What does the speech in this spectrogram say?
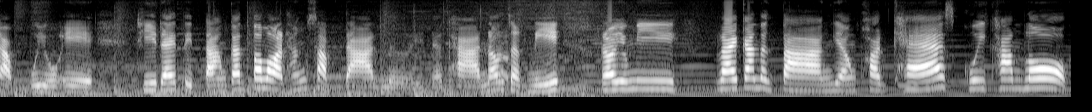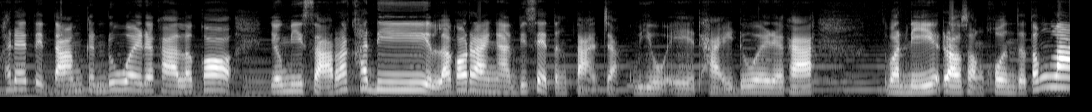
กับ VOA ที่ได้ติดตามกันตลอดทั้งสัปดาห์เลยนะคะ นอกจากนี้เรายังมี รายการต่างๆ อย่างพอดแคสต์คุยข้ามโลกให้ได้ติดตามกันด้วยนะคะ แล้วก็ยังมีสารคดี แล้วก็รายงานพิเศษต่างๆ จาก VOA ไทยด้วยนะคะ วันนี้เราสองคนจะต้องลา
